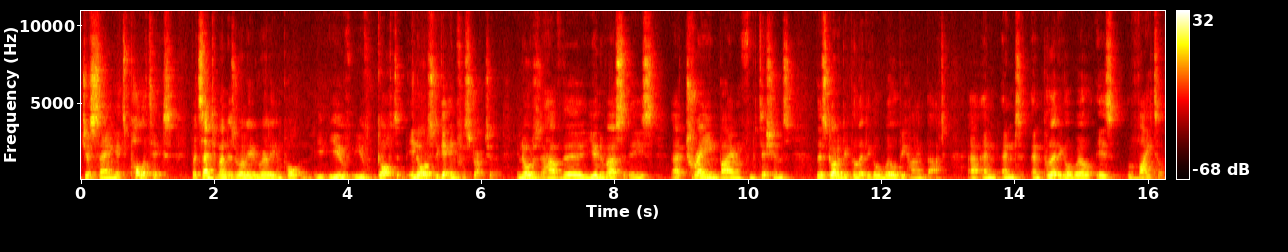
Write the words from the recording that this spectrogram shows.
just saying it's politics, but sentiment is really really important. You, you've you've got in order to get infrastructure, in order to have the universities uh, train bioinformaticians, there's got to be political will behind that. Uh, and, and, and political will is vital.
